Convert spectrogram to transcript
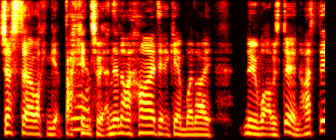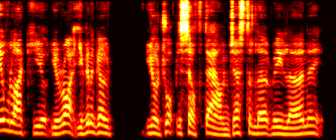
just so I can get back Yeah. into it. And then I hired it again when I knew what I was doing. I feel like you're, you're right. You're going to go, you'll drop yourself down just to learn, relearn it.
